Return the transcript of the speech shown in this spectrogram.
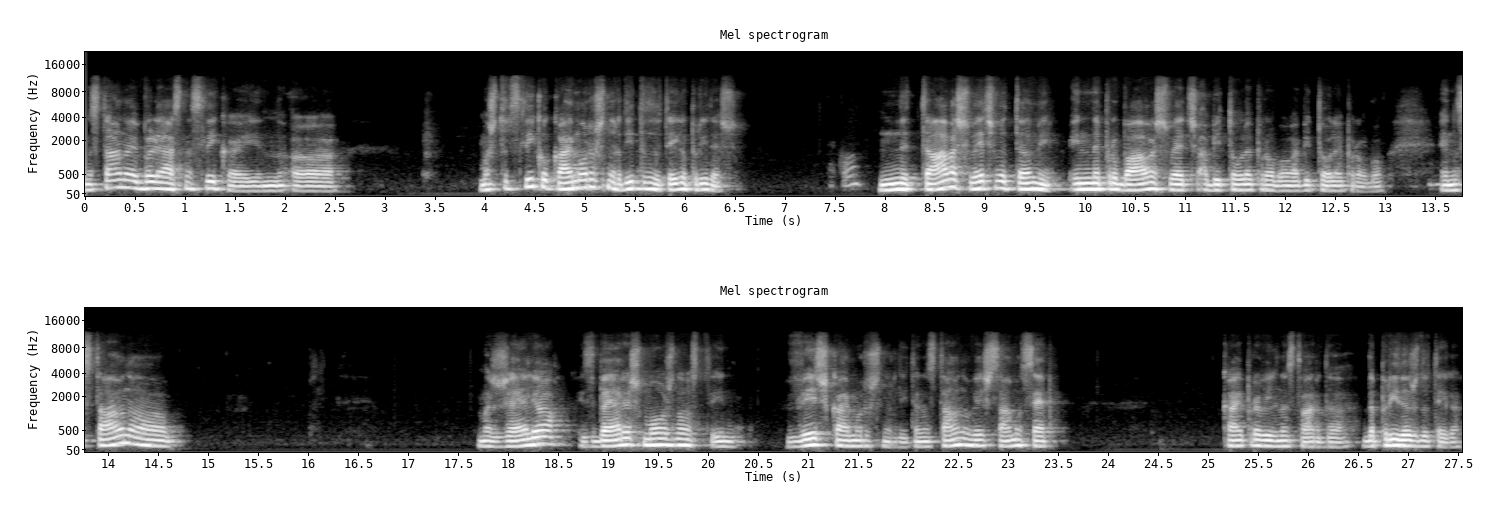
Enostavno je bolj jasna slika. In, uh, Máš tudi sliko, kaj moraš narediti, da do tega prideš ne tavaš več v temi in ne probavaš več, da bi tole probal, da bi tole probal. Enostavno imaš željo, izbereš možnost in veš, kaj moraš narediti. Enostavno veš samo sebe, kaj je pravilna stvar, da, da prideš do tega.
